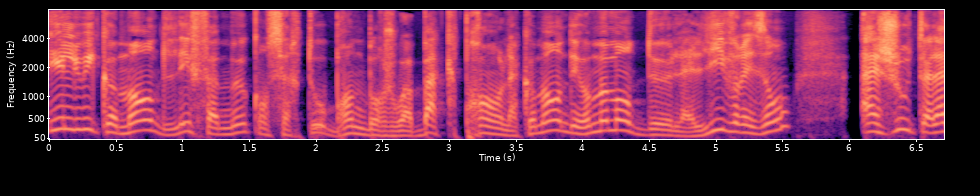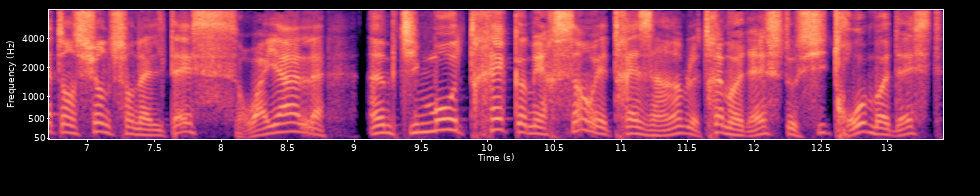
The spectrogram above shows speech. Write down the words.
Il lui commande les fameux concertos brandebourgeois. Bach prend la commande et au moment de la livraison, ajoute à l'attention de son Altesse royale un petit mot très commerçant et très humble, très modeste aussi, trop modeste,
